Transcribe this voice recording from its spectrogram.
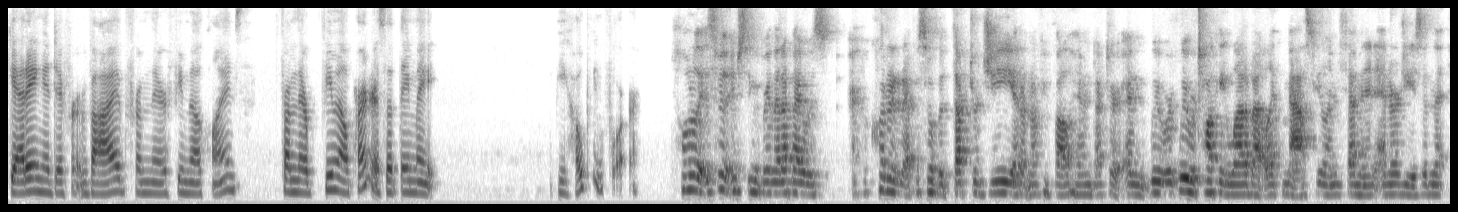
getting a different vibe from their female clients, from their female partners that they might be hoping for. Totally. It's really interesting to bring that up. I was I recorded an episode with Dr. G. I don't know if you follow him, Dr. And we were we were talking a lot about like masculine, feminine energies, and that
